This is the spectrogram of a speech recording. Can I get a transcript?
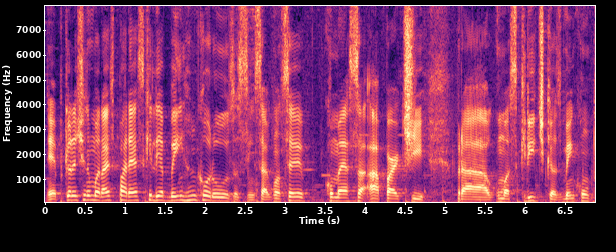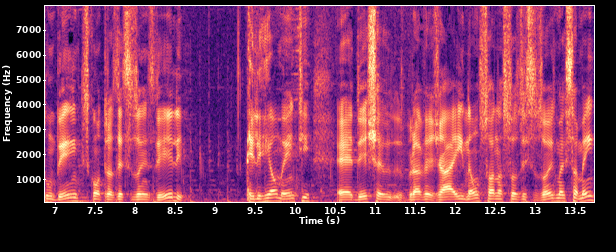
é, porque o Alexandre Moraes parece que ele é bem rancoroso, assim, sabe? Quando você começa a partir para algumas críticas bem contundentes contra as decisões dele, ele realmente é, deixa bravejar aí não só nas suas decisões, mas também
